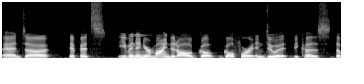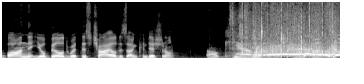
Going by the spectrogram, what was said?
and uh, if it's even in your mind at all, go go for it and do it because the bond that you'll build with this child is unconditional. Oh, Kim, that's so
